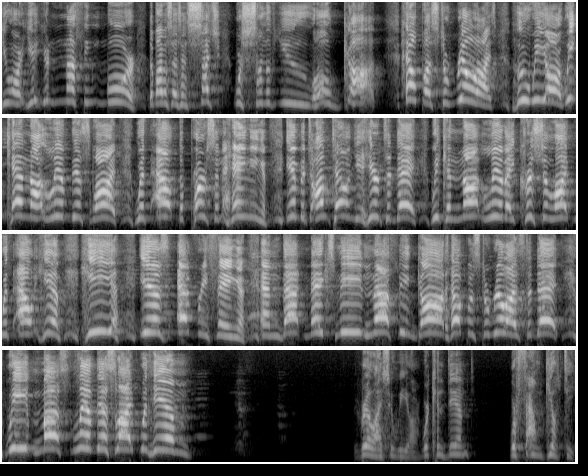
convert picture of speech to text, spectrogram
You are you, you're nothing more. The Bible says, and such were some of you. Oh God. Help us to realize who we are. We cannot live this life without the person hanging in between. I'm telling you here today, we cannot live a Christian life without Him. He is everything, and that makes me nothing. God, help us to realize today we must live this life with Him. Realize who we are. We're condemned, we're found guilty.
